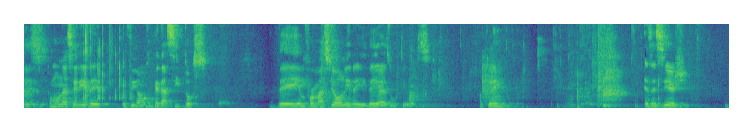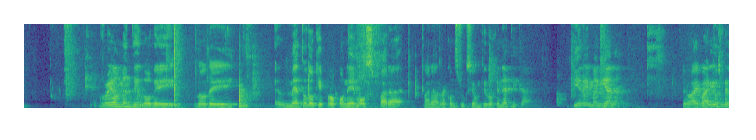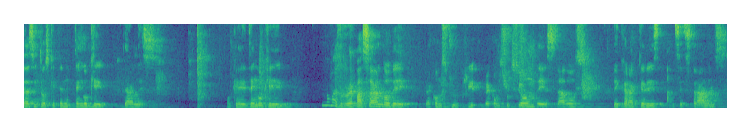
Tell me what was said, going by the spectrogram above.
mostrarles como una serie de, pues digamos, pedacitos de información y de ideas útiles. ¿Ok? Es decir, realmente lo de, lo de el método que proponemos para, para reconstrucción filogenética viene mañana. Pero hay varios pedacitos que tengo que darles. Ok, tengo que nomás repasar lo de reconstrucción de estados de caracteres ancestrales.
